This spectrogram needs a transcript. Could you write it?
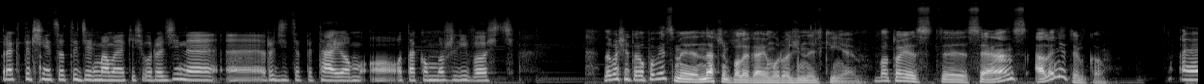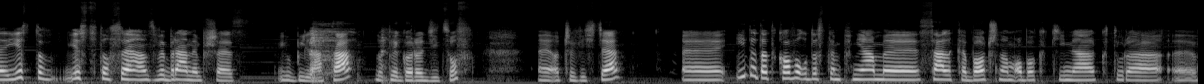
Praktycznie co tydzień mamy jakieś urodziny. E, rodzice pytają o, o taką możliwość. No właśnie to opowiedzmy, na czym polegają urodziny w kinie. Bo to jest e, seans, ale nie tylko. E, jest, to, jest to seans wybrany przez jubilata lub jego rodziców, oczywiście. E, I dodatkowo udostępniamy salkę boczną obok kina, która, e,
